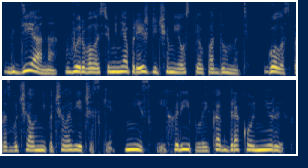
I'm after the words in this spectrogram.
«Где она?» — вырвалась у меня, прежде чем я успел подумать. Голос прозвучал не по-человечески, низкий, хриплый, как драконий рык.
